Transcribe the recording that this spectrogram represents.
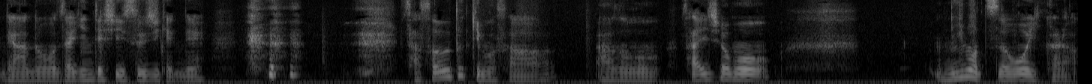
で、あの、ザギンでシース事件ね。誘う時もさ、あの、最初も、荷物多いから、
